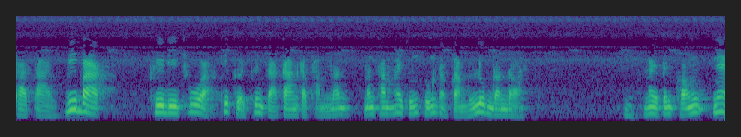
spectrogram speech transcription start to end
พาตาย วิบากคือดีชั่วที่เกิดขึ้นจากการกระทำนั้น มันทำให้สูงสูงต่ำต่ำหรือลุ่มดอนดอน ไม่เป็นของแน่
